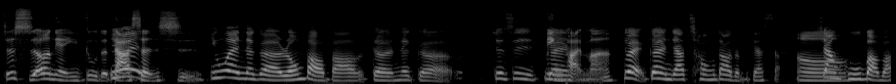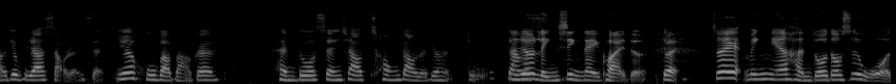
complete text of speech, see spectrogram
就是十二年一度的大盛事因为那个龙宝宝的那个就是命跟盘嘛，对，跟人家冲到的比较少。哦。像虎宝宝就比较少人生，因为虎宝宝跟很多生肖冲到的就很多，那就是像是灵性那一块的，对，所以明年很多都是我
